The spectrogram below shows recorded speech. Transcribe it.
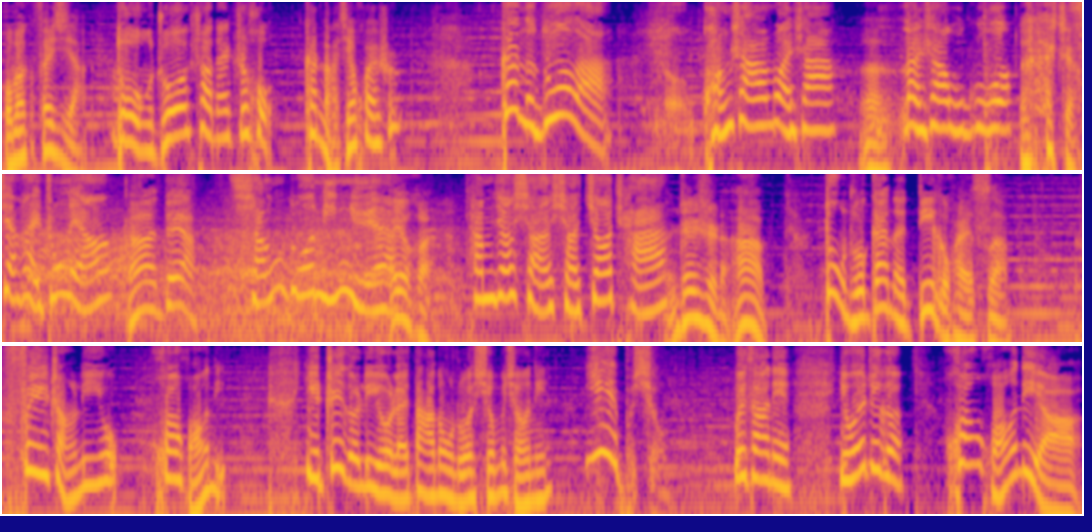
我们分析啊，董卓上台之后干哪些坏事？干的多了，狂杀乱杀，嗯，滥杀无辜，陷害忠良啊，对啊，强夺民女。哎呦呵，他们叫小小交蝉。真是的啊，董卓干的第一个坏事，废张立右，换皇帝。以这个理由来打董卓行不行呢？也不行，为啥呢？因为这个换皇帝啊，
